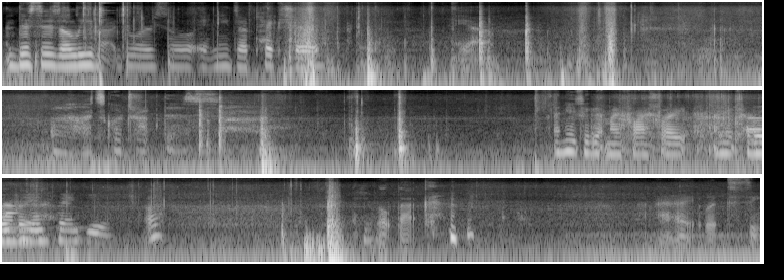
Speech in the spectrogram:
this is a leave out door, so it needs a picture. Yeah. Uh, let's go drop this. I need to get my flashlight. I need to remember. Okay, to- thank you. Oh. He wrote back. Alright, let's see.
